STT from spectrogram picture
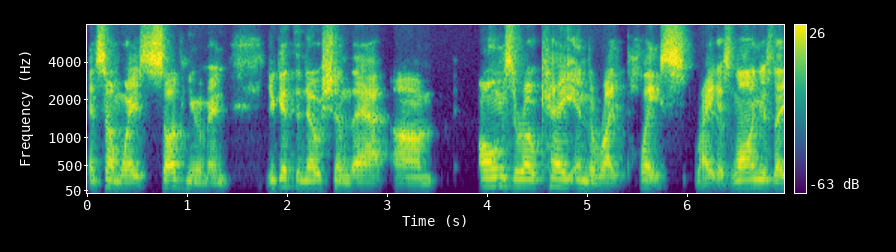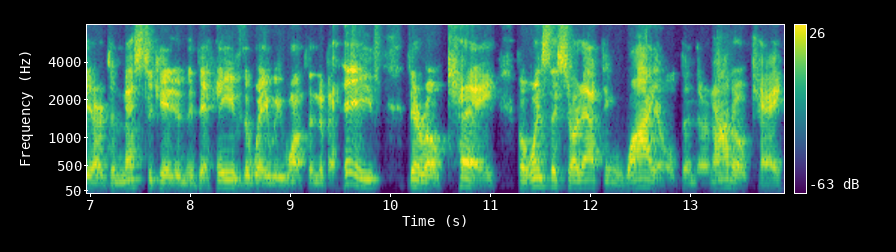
in some ways subhuman. You get the notion that um, ohms are okay in the right place, right? As long as they are domesticated and they behave the way we want them to behave, they're okay. But once they start acting wild, then they're not okay.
